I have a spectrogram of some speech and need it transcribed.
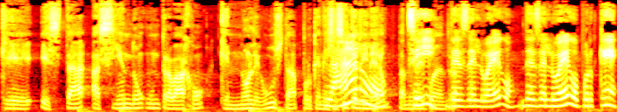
que está haciendo un trabajo que no le gusta porque necesita el dinero. También ahí sí, puede entrar. desde luego, desde luego, porque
